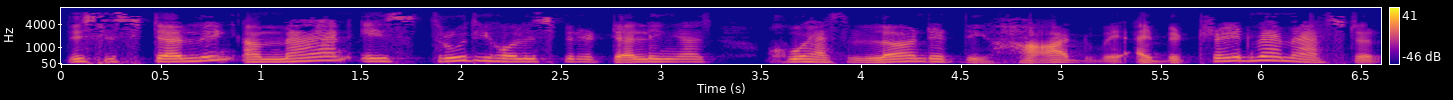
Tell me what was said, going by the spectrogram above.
This is telling, a man is through the Holy Spirit telling us who has learned it the hard way. I betrayed my master.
